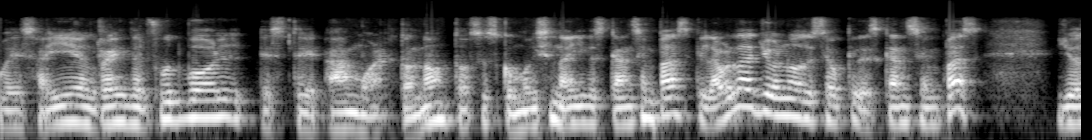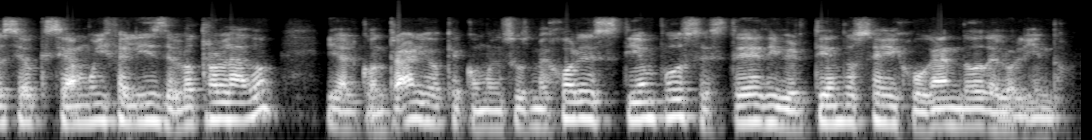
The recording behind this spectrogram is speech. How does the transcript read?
pues ahí el rey del fútbol este, ha muerto, ¿no? Entonces, como dicen ahí, descanse en paz, que la verdad yo no deseo que descanse en paz, yo deseo que sea muy feliz del otro lado y al contrario, que como en sus mejores tiempos esté divirtiéndose y jugando de lo lindo.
